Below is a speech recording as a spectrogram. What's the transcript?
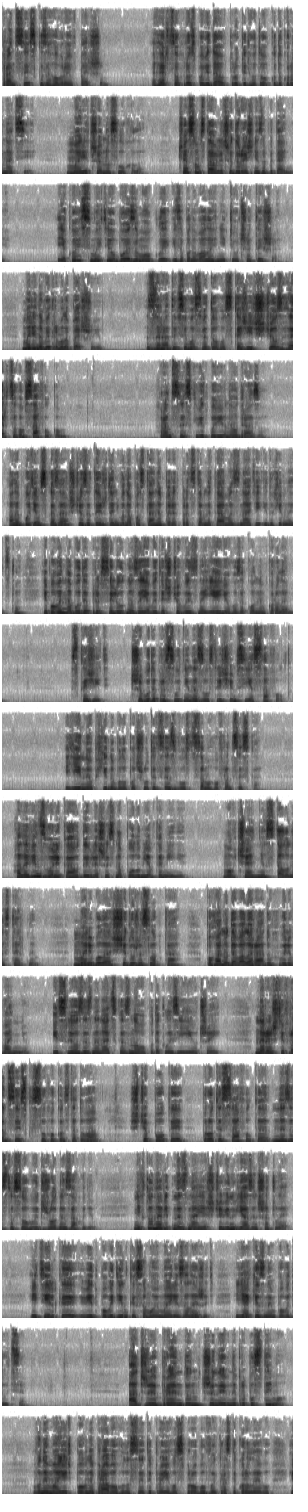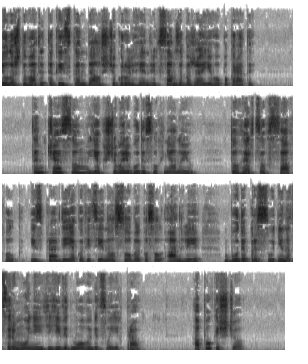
Франциск заговорив першим. Герцог розповідав про підготовку до коронації. Мері чемно слухала, часом ставлячи доречні запитання. Якоїсь миті обоє замовкли і запанувала гнітюча тиша. Мері витримала першою. Заради всього святого, скажіть, що з герцогом Сафолком? Франциск відповів не одразу, але потім сказав, що за тиждень вона постане перед представниками знаті і духовництва і повинна буде привселюдно заявити, що визнає його законним королем. Скажіть, чи буде присутній на зустрічі мсьє Сафолк? Їй необхідно було почути це з вуст самого Франциска. Але він зволікав, дивлячись на полум'я в каміні. Мовчання стало нестерпним. Мері була ще дуже слабка, погано давала раду хвилюванню, і сльози зненацька знову потекли з її очей. Нарешті Франциск сухо констатував, що поки проти Сафолка не застосовують жодних заходів. Ніхто навіть не знає, що він в'язень шатле, і тільки від поведінки самої Мері залежить, як із ним поведуться. Адже Брендон чинив неприпустимо. Вони мають повне право оголосити про його спробу викрасти королеву і улаштувати такий скандал, що король Генріх сам забажає його покарати. Тим часом, якщо Мері буде слухняною, то герцог Сафолк і справді, як офіційна особа і посол Англії, буде присутній на церемонії її відмови від своїх прав. А поки що,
